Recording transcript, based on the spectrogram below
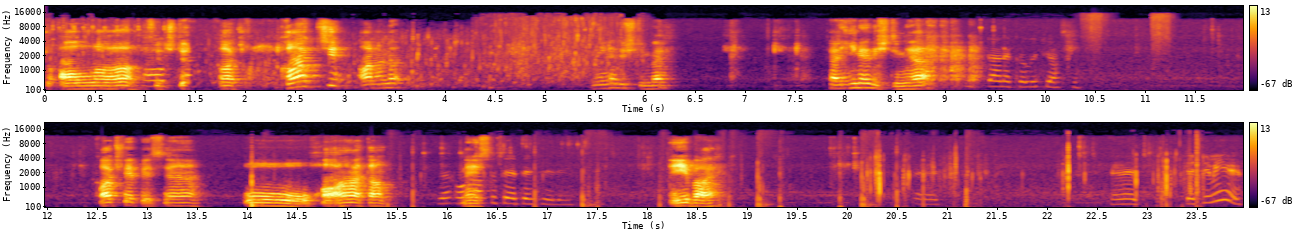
Şu Allah sıçtı. Kaç. Kaç. Ananı. Yine düştüm ben. Ben yine düştüm ya. Üç tane kılıç yaptım. Kaç FPS ha? Oha ha tamam. Ve 16 Neyse. FPS'liyim. İyi bari. Evet. Evet. Sesim iyi mi?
